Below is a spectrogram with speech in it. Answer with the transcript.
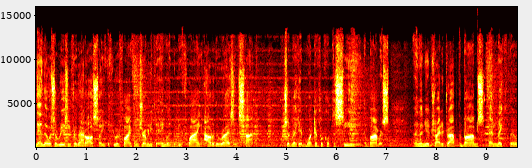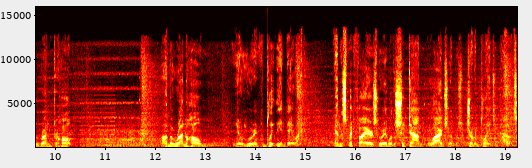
And there was a reason for that also. If you were flying from Germany to England, you'd be flying out of the rising sun, which would make it more difficult to see the bombers. And then you'd try to drop the bombs and make the run for home on the run home, you know, you were in completely in daylight. And the Spitfires were able to shoot down large numbers of German planes and pilots.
